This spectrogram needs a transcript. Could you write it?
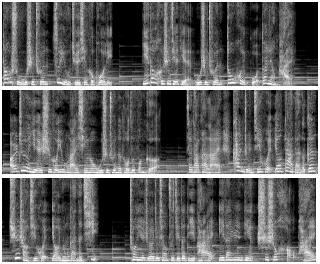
当属吴世春最有决心和魄力，一到合适节点，吴世春都会果断亮牌，而这也适合用来形容吴世春的投资风格。在他看来，看准机会要大胆的跟，缺少机会要勇敢的弃。创业者就像自己的底牌，一旦认定是手好牌，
